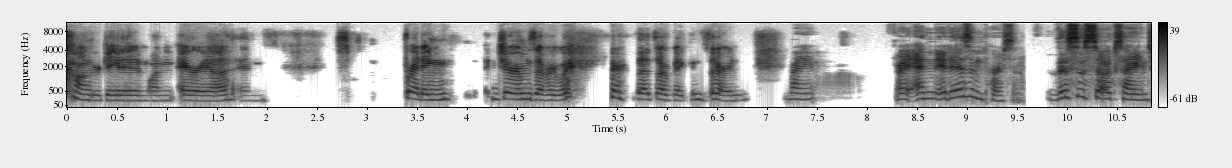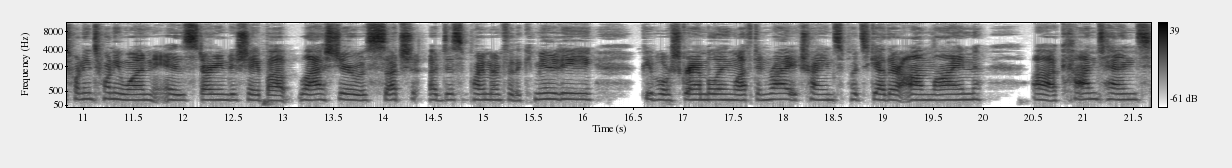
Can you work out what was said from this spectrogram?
congregated in one area and spreading germs everywhere that's our big concern Right. Right. And it is in person. This is so exciting. 2021 is starting to shape up. Last year was such a disappointment for the community. People were scrambling left and right, trying to put together online uh, content.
